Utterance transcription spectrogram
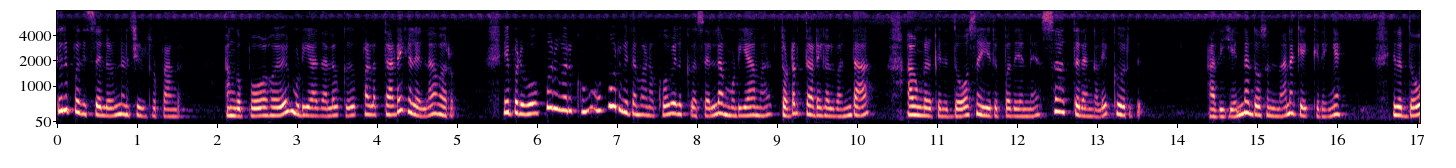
திருப்பதி செல்லணும்னு நினச்சிக்கிட்டு இருப்பாங்க. அங்கே போகவே முடியாத அளவுக்கு பல தடைகள் எல்லாம் வரும். இப்படி ஒவ்வொருவருக்கும் ஒவ்வொரு விதமான கோவிலுக்கு செல்ல முடியாமல் தொடர் தடைகள் வந்தால் அவங்களுக்கு இந்த தோஷம் இருப்பதுன்னு சாத்திரங்களே கூறுது. அது என்ன தோஷம் தானே கேட்குறீங்க இந்த தோஷம்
